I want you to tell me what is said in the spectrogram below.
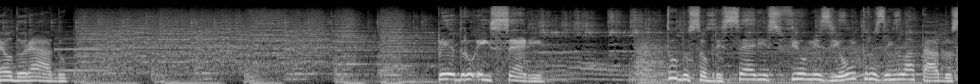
Eldorado, Pedro em série. Tudo sobre séries, filmes e outros enlatados.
